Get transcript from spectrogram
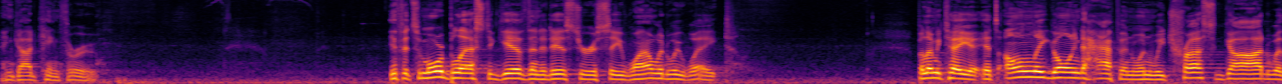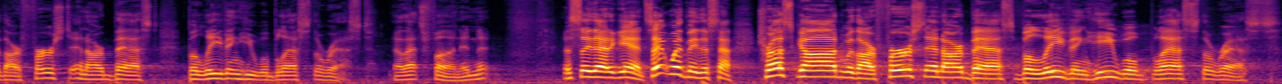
And God came through. If it's more blessed to give than it is to receive, why would we wait? But let me tell you, it's only going to happen when we trust God with our first and our best, believing He will bless the rest. Now that's fun, isn't it? Let's say that again. Say it with me this time. Trust God with our first and our best, believing He will bless the rest.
